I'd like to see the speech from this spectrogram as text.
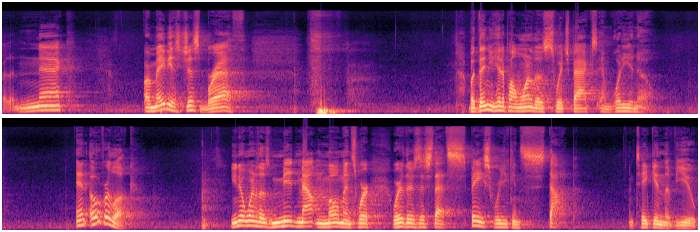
or the neck, or maybe it's just breath. But then you hit upon one of those switchbacks, and what do you know? An overlook. You know, one of those mid mountain moments where, where there's this that space where you can stop and take in the view.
